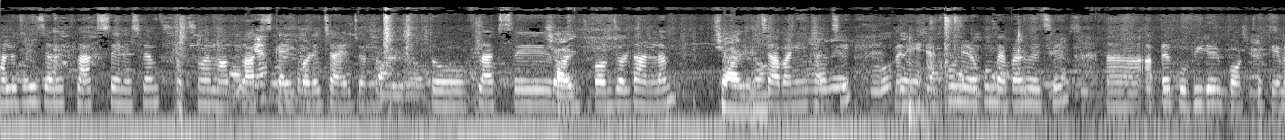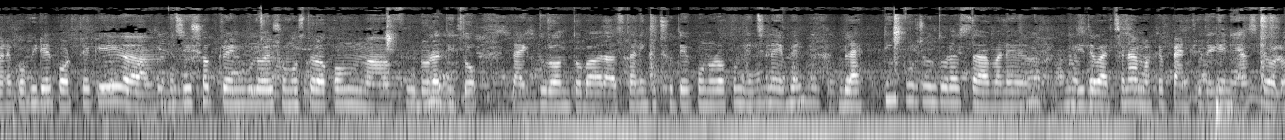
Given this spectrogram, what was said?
ভালো জিনিস যে আমি ফ্লাক্স এনেছিলাম। সবসময় মা ফ্লাক্স ক্যারি করে চায়ের জন্য। তো ফ্লাক্সে গরম জলটা আনলাম। চা বানিয়ে খাচ্ছি। মানে এখন এরকম ব্যাপার হয়েছে আপনার কোভিডের পর থেকে মানে কোভিডের পর থেকে যেসব ট্রেনগুলো সমস্ত রকম ফুড ওরা দিত লাইক দুরন্ত বা রাজধানী, কিছুতে কোনো রকম দিচ্ছে না ইভেন ব্ল্যাক টি পর্যন্ত ওরা মানে দিতে পারছে না। আমাকে প্যান্ট্রি থেকে নিয়ে আসতে হলো,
